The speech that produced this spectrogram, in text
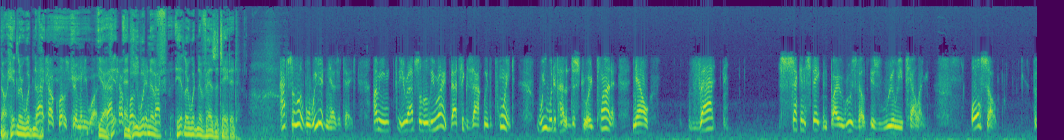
No, Hitler wouldn't That's have. That's how close Germany was. yeah, That's Hit- how and close. he wouldn't have. fact, Hitler wouldn't have hesitated. Absolutely. Well, we didn't hesitate. I mean, you're absolutely right. That's exactly the point. We would have had a destroyed planet. Now, that second statement by Roosevelt is really telling. Also, the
